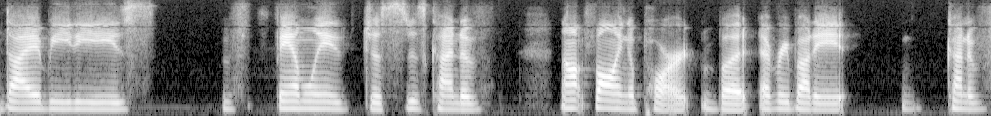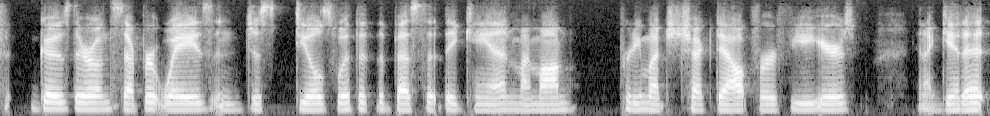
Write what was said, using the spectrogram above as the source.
diabetes, family just is kind of not falling apart, but everybody kind of goes their own separate ways and just deals with it the best that they can. My mom pretty much checked out for a few years, and I get it.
